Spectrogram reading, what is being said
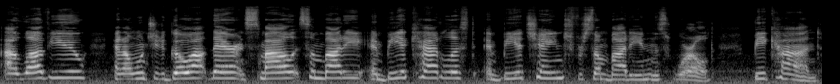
I love you and I want you to go out there and smile at somebody and be a catalyst and be a change for somebody in this world. Be kind.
